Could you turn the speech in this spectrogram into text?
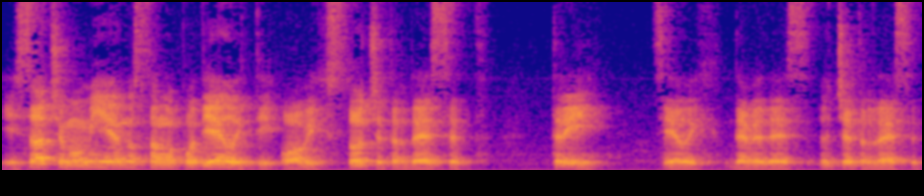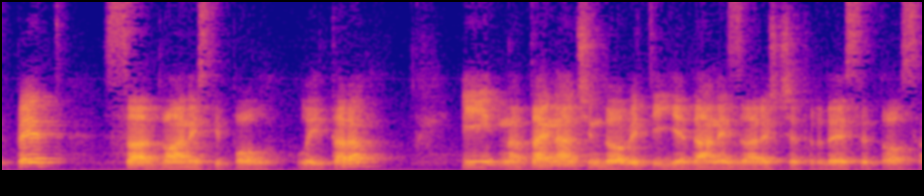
I sad ćemo mi jednostavno podijeliti ovih 143,45 sa 12,5 litara i na taj način dobiti 11,48.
